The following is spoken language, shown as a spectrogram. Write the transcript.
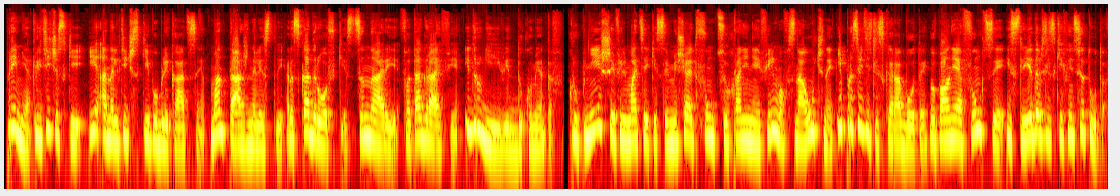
Пример. Критические и аналитические публикации, монтажные листы, раскадровки, сценарии, фотографии и другие виды документов. Крупнейшие фильмотеки совмещают функцию хранения фильмов с научной и просветительской работой, выполняя функции исследовательских институтов.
